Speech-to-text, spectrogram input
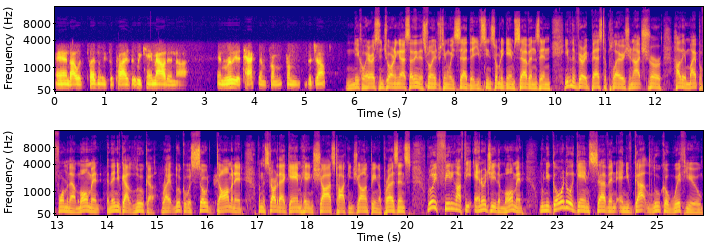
And I was pleasantly surprised that we came out and uh, and really attacked them from from the jump. Nico Harrison joining us. I think that's really interesting what he said that you've seen so many game sevens, and even the very best of players, you're not sure how they might perform in that moment. And then you've got Luka, right? Luka was so dominant from the start of that game, hitting shots, talking junk, being a presence, really feeding off the energy of the moment. When you go into a game seven and you've got Luka with you,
